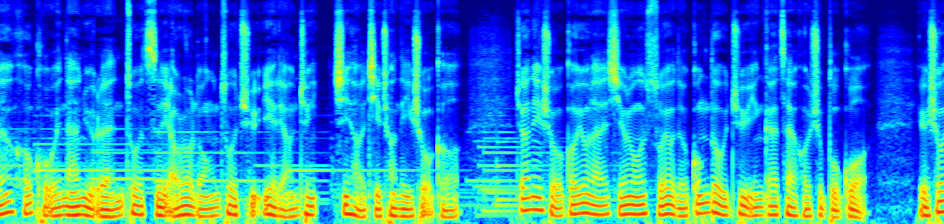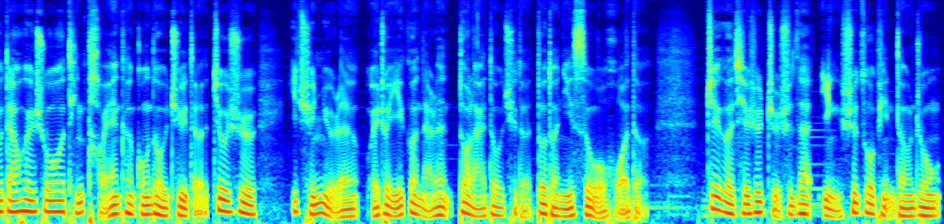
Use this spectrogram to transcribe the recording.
人何苦为难女人？作词姚若龙，作曲叶良君，辛晓琪唱的一首歌。这样的一首歌用来形容所有的宫斗剧，应该再合适不过。有时候大家会说挺讨厌看宫斗剧的，就是一群女人围着一个男人斗来斗去的，斗得你死我活的。这个其实只是在影视作品当中，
